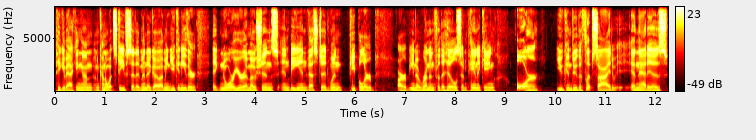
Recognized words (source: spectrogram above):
piggybacking on, on kind of what Steve said a minute ago. I mean, you can either ignore your emotions and be invested when people are are you know running for the hills and panicking, or you can do the flip side, and that is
